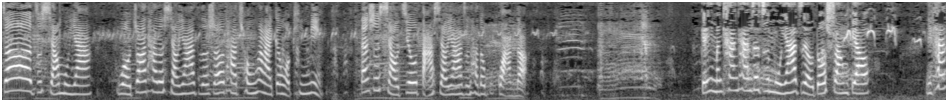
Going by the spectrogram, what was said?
这只小母鸭，我抓它的小鸭子的时候，它冲上来跟我拼命，但是小鸠打小鸭子，它都不管的。给你们看看这只母鸭子有多双标。你看，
